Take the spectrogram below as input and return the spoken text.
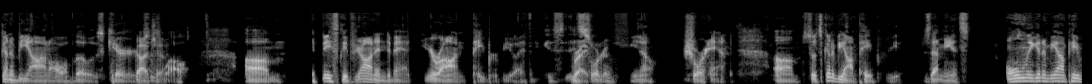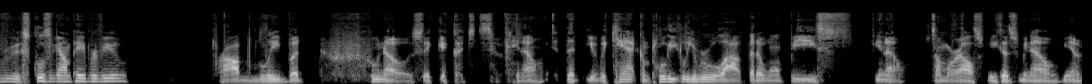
going to be on all of those carriers gotcha. as well. Um, basically, if you're on in demand, you're on pay per view. I think is, is right. sort of you know shorthand. Um, so it's going to be on pay per view. Does that mean it's only going to be on pay per view, exclusively on pay per view? Probably, but who knows? It, it, could, you know, that we can't completely rule out that it won't be, you know, somewhere else because we know, you know,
